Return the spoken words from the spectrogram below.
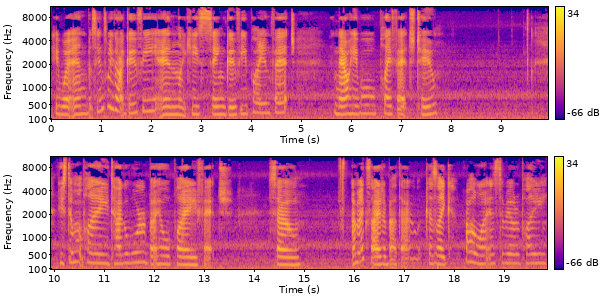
he wouldn't, but since we got Goofy and like he's seen Goofy playing fetch, now he will play fetch too. He still won't play Tag of war, but he'll play fetch. So I'm excited about that because like all I want is to be able to play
